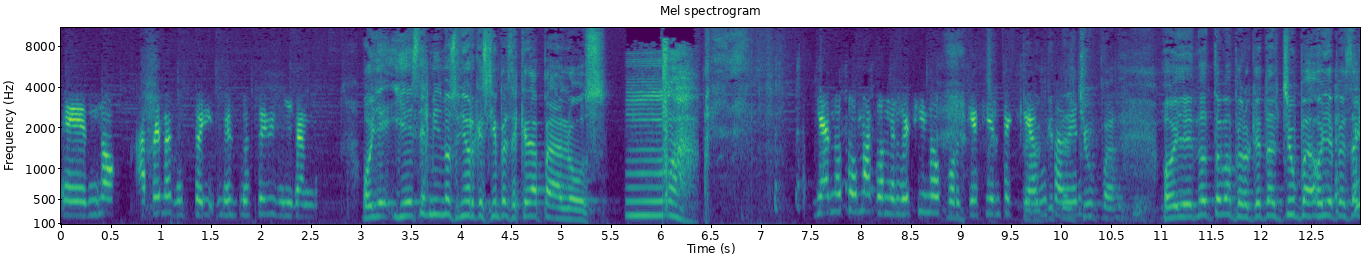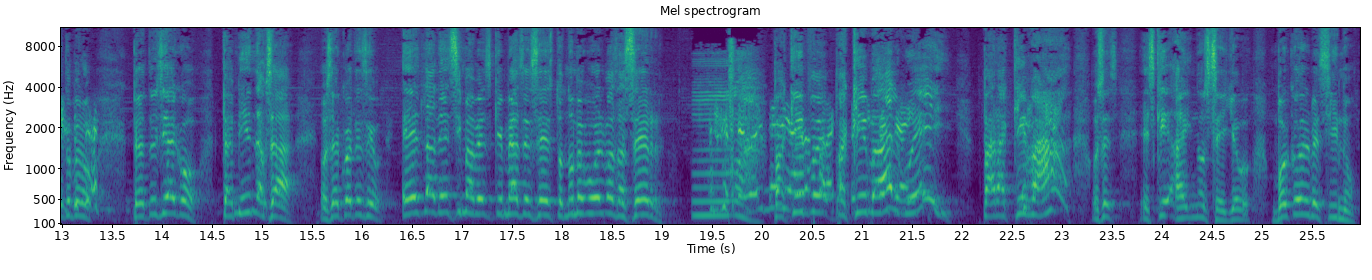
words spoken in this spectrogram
Eh, no, apenas lo estoy, me lo estoy divulgando. Oye, ¿y es el mismo señor que siempre se queda para los... Ya no toma con el vecino porque siente que abusa de él. Oye, no toma, pero ¿qué tal chupa? Oye, pues, exacto, pero, pero tú decías algo, también, o sea, o sea, ¿cuánto digo? Es la décima vez que me haces esto, no me vuelvas a hacer. ¿Para qué, va- para ¿para que qué va el güey? ¿Para qué va? O sea, es, es que, ay, no sé, yo voy con el vecino,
